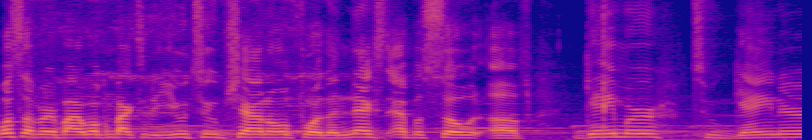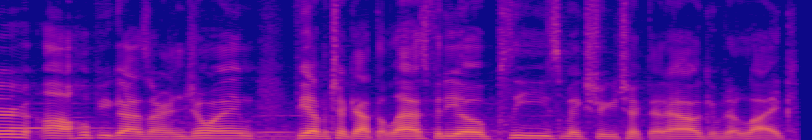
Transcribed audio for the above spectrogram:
What's up, everybody? Welcome back to the YouTube channel for the next episode of Gamer to Gainer. I uh, hope you guys are enjoying. If you haven't checked out the last video, please make sure you check that out. Give it a like,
